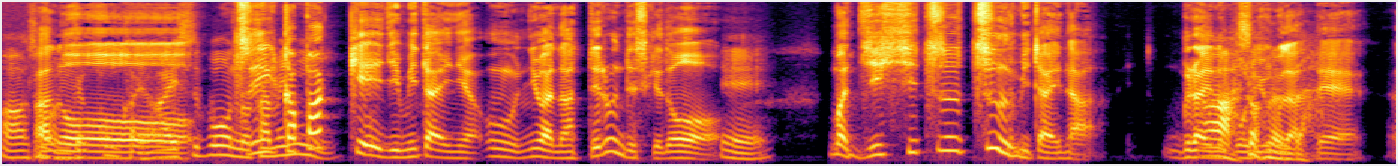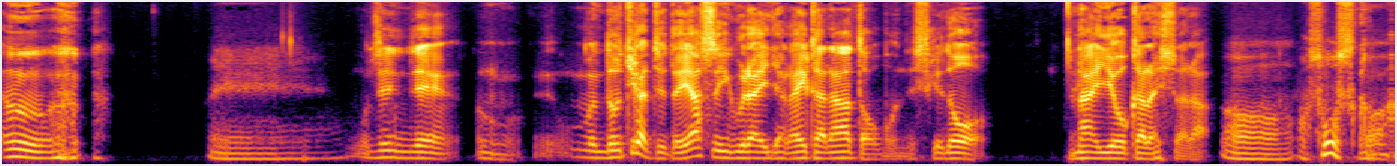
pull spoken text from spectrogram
ああ、のーンの。追加パッケージみたいには、うん、にはなってるんですけど、えまあ実質2みたいなぐらいのボリュームなんで、うん。ええもう全然、うん。まあどっちかっていうと安いぐらいじゃないかなと思うんですけど、内容からしたら。えああ、あ、そうっすか。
